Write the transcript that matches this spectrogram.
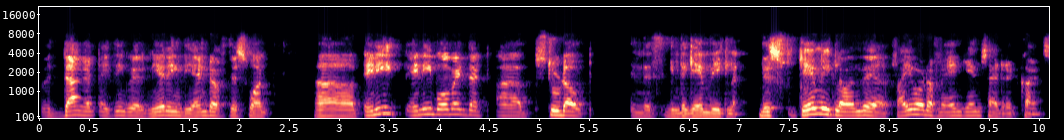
with that, I think we're nearing the end of this one. Uh, any any moment that uh, stood out in this in the game week? This game week வந்து five out of nine games had red cards.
